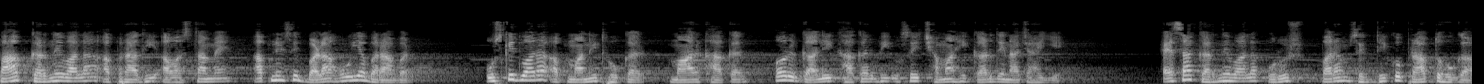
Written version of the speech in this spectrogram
पाप करने वाला अपराधी अवस्था में अपने से बड़ा हो या बराबर, उसके द्वारा अपमानित होकर मार खाकर और गाली खाकर भी उसे क्षमा ही कर देना चाहिए। ऐसा करने वाला पुरुष परम सिद्धि को प्राप्त होगा।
